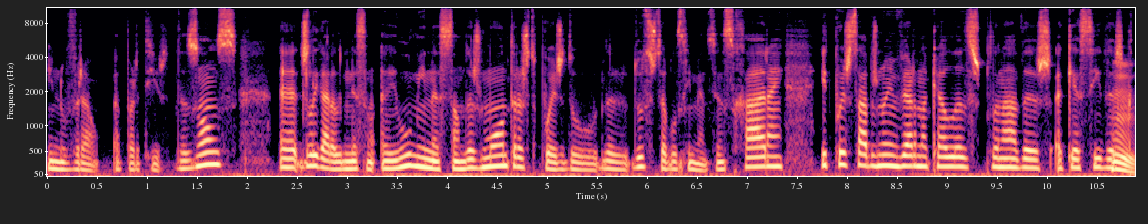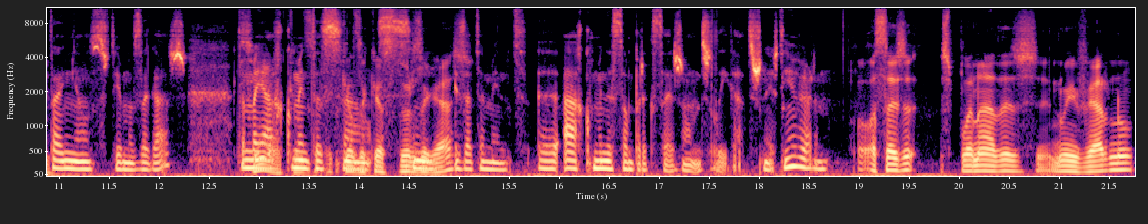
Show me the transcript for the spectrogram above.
e no verão a partir das 11, uh, desligar a iluminação, a iluminação, das montras depois do, de, dos estabelecimentos encerrarem e depois, sabes, no inverno aquelas esplanadas aquecidas hum. que tenham sistemas a gás. Também sim, há recomendação. Aqueles aquecedores sim, a gás? Exatamente. Uh, há recomendação para que sejam desligados neste inverno. Ou seja, esplanadas no inverno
